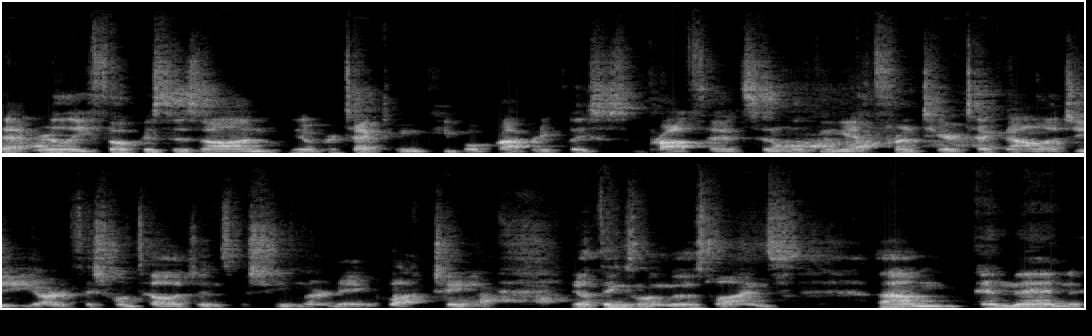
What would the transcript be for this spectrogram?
that really focuses on you know protecting people, property, places, and profits, and looking at frontier technology, artificial intelligence, machine learning, blockchain, you know things along those lines. Um, and then,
